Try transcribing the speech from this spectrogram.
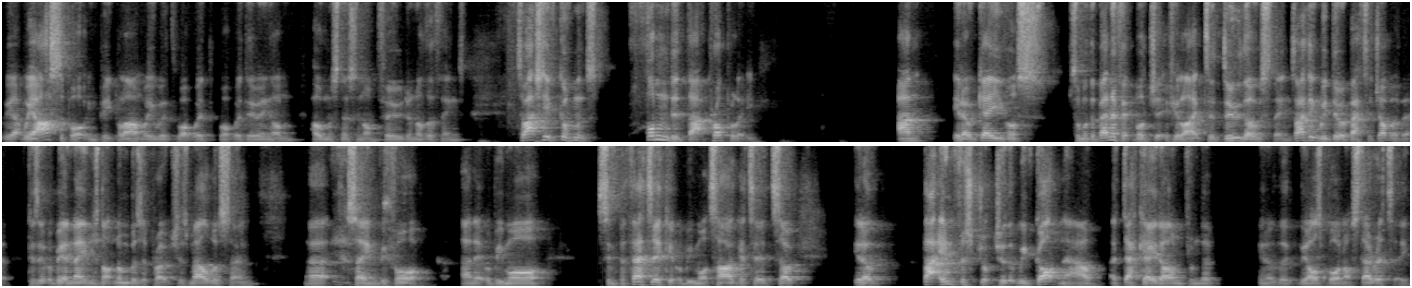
we, we are supporting people, aren't we, with what we're, what we're doing on homelessness and on food and other things. So actually, if governments funded that properly and, you know, gave us some of the benefit budget, if you like, to do those things, I think we'd do a better job of it because it would be a names, not numbers approach, as Mel was saying, uh, saying before. And it would be more sympathetic, it would be more targeted. So, you know, that infrastructure that we've got now, a decade on from the, you know, the, the Osborne austerity,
